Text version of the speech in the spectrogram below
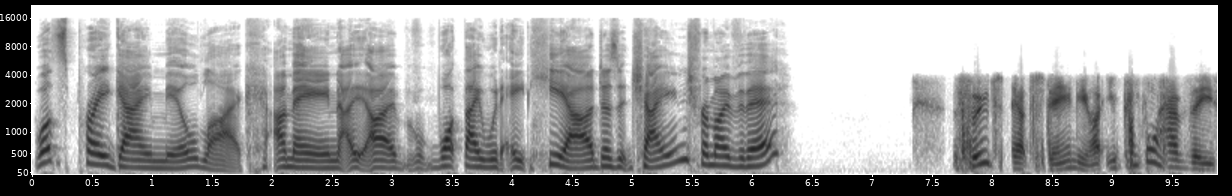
What's pre-game meal like? I mean, I, I, what they would eat here, does it change from over there? The food's outstanding. Like you, people have these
